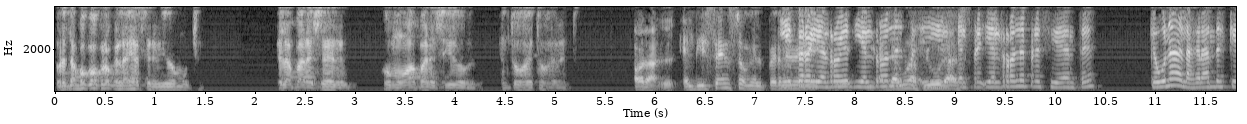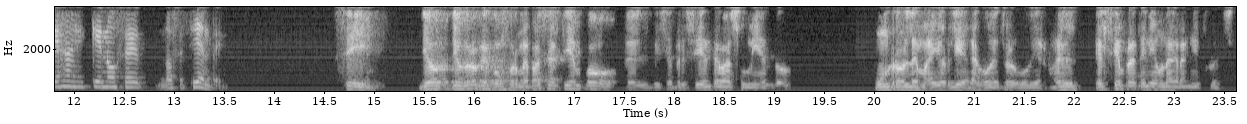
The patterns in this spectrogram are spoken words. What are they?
Pero tampoco creo que le haya servido mucho el aparecer como ha aparecido en todos estos eventos. Ahora, el disenso en el PRD... Y, pero y el rol, y el de rol, del, algunas y el- figuras- el- y el rol del presidente, que una de las grandes quejas es que no se, no se siente. Sí, yo, yo creo que conforme pasa el tiempo, el vicepresidente va asumiendo un rol de mayor liderazgo dentro del gobierno. Él, él siempre ha tenido una gran influencia.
